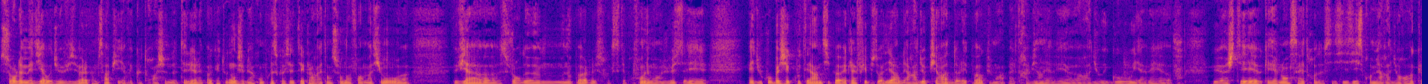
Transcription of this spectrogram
sur le média audiovisuel comme ça. Puis il y avait que trois chaînes de télé à l'époque et tout, donc j'ai bien compris ce que c'était que la rétention d'informations euh, via euh, ce genre de monopole. Je trouvais que c'était profondément injuste et et du coup, bah, j'écoutais un petit peu avec la flip, je dois dire, les radios pirates de l'époque. Je me rappelle très bien, il y avait euh, Radio Ego, il y avait UHT, euh, qui est l'ancêtre de 666, première radio rock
